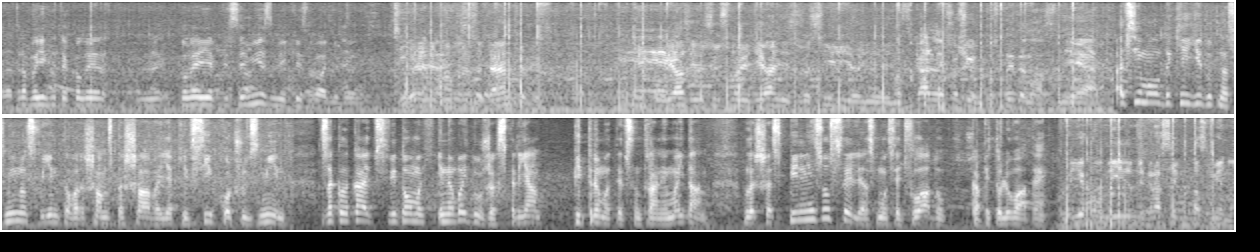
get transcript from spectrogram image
Але треба їхати, коли, коли є песимізм якийсь вроді би. вигідно Він всю свою діяльність з Росією і Москаль не хоче відпустити нас. Ніяк. А ці молодики їдуть на зміну своїм товаришам з Дашави, як і всі хочуть змін. Закликають свідомих і небайдужих стріян підтримати центральний майдан. Лише спільні зусилля змусять владу капітулювати. Поїхали, ми їдемо якраз на зміну.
